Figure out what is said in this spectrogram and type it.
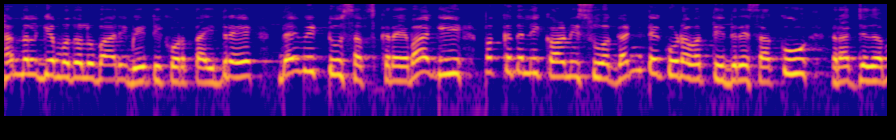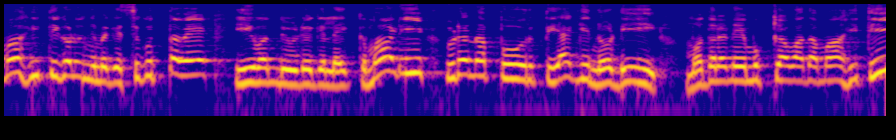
ಚಾನಲ್ಗೆ ಮೊದಲು ಬಾರಿ ಭೇಟಿ ಕೊಡ್ತಾ ಇದ್ರೆ ದಯವಿಟ್ಟು ಸಬ್ಸ್ಕ್ರೈಬ್ ಆಗಿ ಪಕ್ಕದಲ್ಲಿ ಕಾಣಿಸುವ ಗಂಟೆ ಕೂಡ ಒತ್ತಿದ್ರೆ ಸಾಕು. ರಾಜ್ಯದ ಮಾಹಿತಿಗಳು ನಿಮಗೆ ಸಿಗುತ್ತವೆ. ಈ ಒಂದು ವಿಡಿಯೋಗೆ ಲೈಕ್ ಮಾಡಿ. ವಿಡಿಯೋನ ಪೂರ್ತಿಯಾಗಿ ನೋಡಿ. ಮೊದಲನೇ ಮುಖ್ಯವಾದ ಮಾಹಿತಿ.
